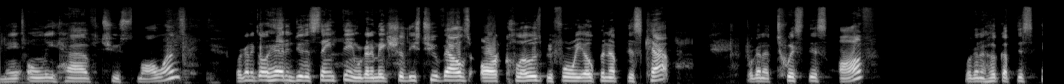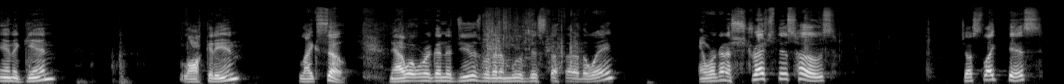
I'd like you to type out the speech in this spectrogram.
May only have two small ones. We're going to go ahead and do the same thing. We're going to make sure these two valves are closed before we open up this cap. We're going to twist this off. We're going to hook up this end again, lock it in like so. Now what we're going to do is we're going to move this stuff out of the way and we're going to stretch this hose just like this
